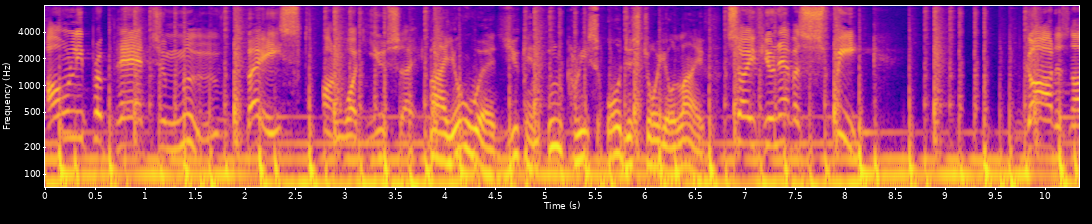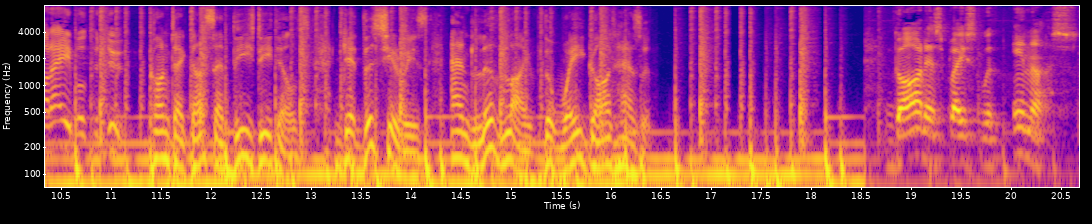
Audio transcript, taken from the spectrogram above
only prepared to move based on what you say. By your words, you can increase or destroy your life. So if you never speak, God is not able to do. Contact us at these details. Get this series and live life the way God has it. God has placed within us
